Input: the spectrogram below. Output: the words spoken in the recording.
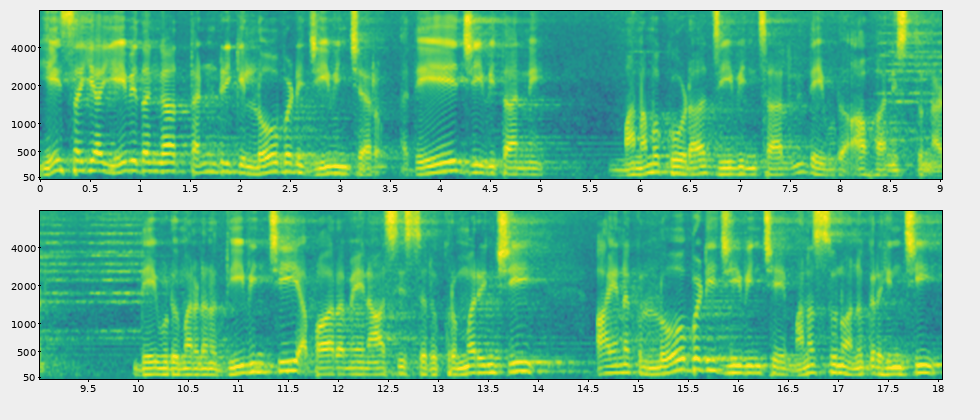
ఏసయ్య ఏ విధంగా తండ్రికి లోబడి జీవించారో అదే జీవితాన్ని మనము కూడా జీవించాలని దేవుడు ఆహ్వానిస్తున్నాడు. దేవుడు మనలను దీవించి అపారమైన ఆశీస్సులు కృమ్మరించి ఆయనకు లోబడి జీవించే మనస్సును అనుగ్రహించి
